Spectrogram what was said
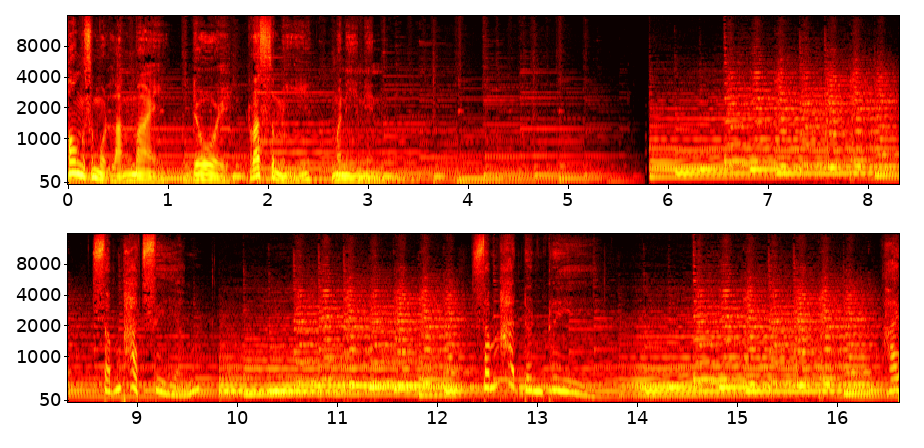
ห้องสมุดหลังใหม่ โดยรัศมีมณีนิน สัมผัสเสียง สัมผัสดนตรี ให้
